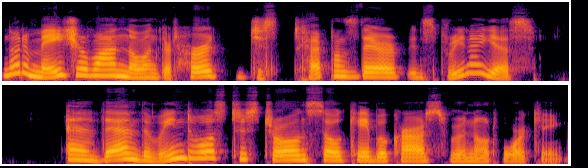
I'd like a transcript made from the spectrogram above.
Not a major one, no one got hurt, just happens there in spring, I guess. And then the wind was too strong, so cable cars were not working.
